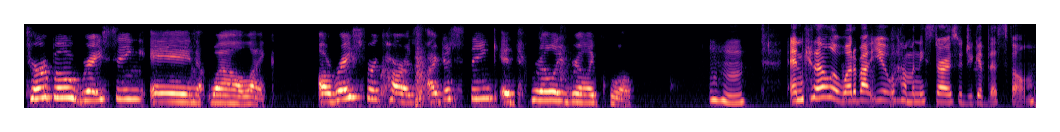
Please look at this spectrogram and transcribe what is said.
turbo racing in well like a race for cars. I just think it's really, really cool. Mm-hmm. And Canelo, what about you? How many stars would you give this film?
